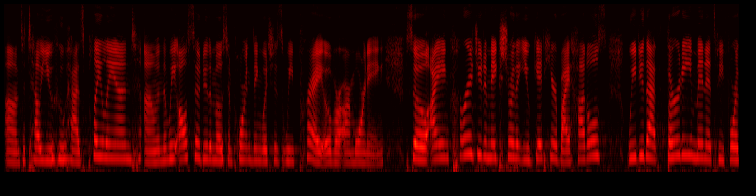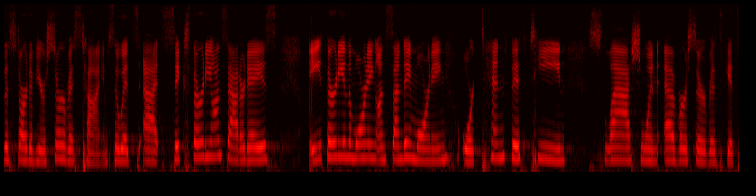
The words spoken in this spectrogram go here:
um, to tell you who has Playland. Um, and then we also do the most important thing, which is we pray over our morning. So I encourage you to make sure that you get here by huddles. We do that 30 minutes before the start of your service time. So it's at 6:30 on Saturdays. 8:30 in the morning on Sunday morning or 10:15 slash whenever service gets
